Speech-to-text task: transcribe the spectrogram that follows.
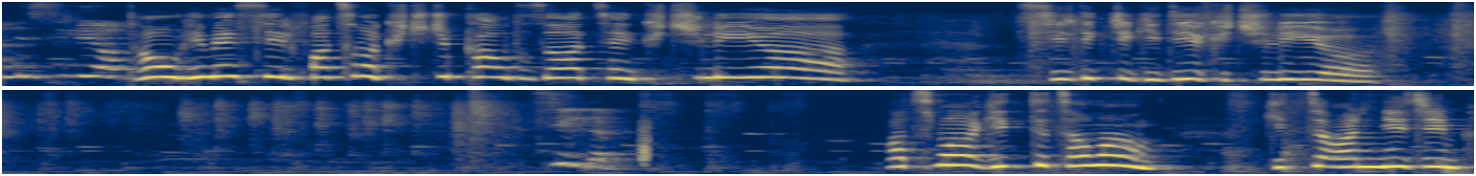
Anne siliyorum. Tamam hemen sil Fatma küçücük kaldı zaten küçülüyor. Sildikçe gidiyor küçülüyor. Sildim. Fatma gitti tamam. Gitti anneciğim.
